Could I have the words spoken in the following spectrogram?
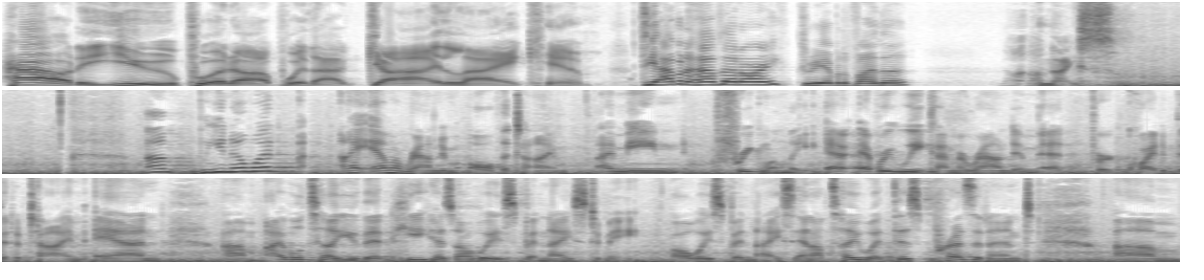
how do you put up with a guy like him? Do you happen to have that, Ari? Were you able to find that? Not nice. Um, well, you know what? I am around him all the time. I mean, frequently. every week I'm around him at, for quite a bit of time. And um, I will tell you that he has always been nice to me, always been nice. And I'll tell you what, this president. Um,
